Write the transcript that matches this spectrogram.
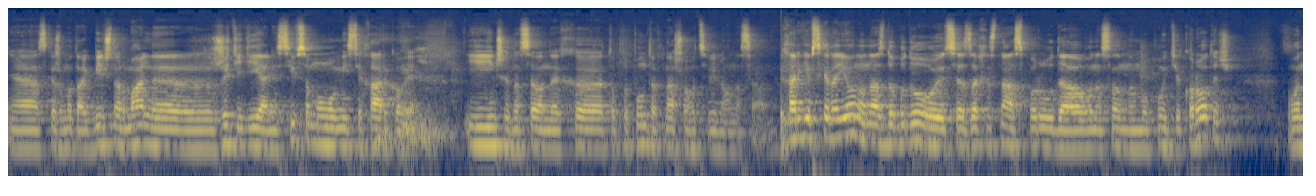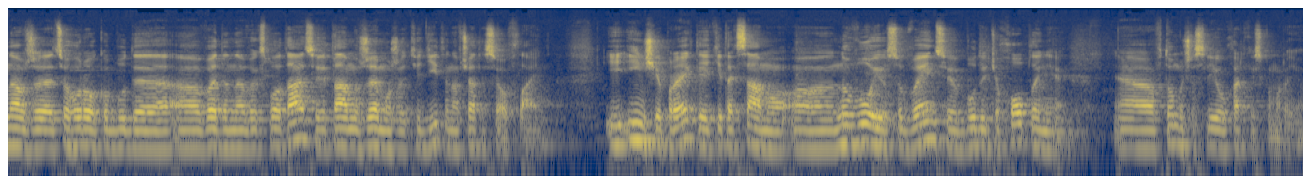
е, скажімо так, більш нормальне життєдіяльність і в самому місті Харкові і інших населених, тобто пунктах нашого цивільного населення. Харківський район у нас добудовується захисна споруда у населеному пункті Коротич. Вона вже цього року буде введена в експлуатацію, і там вже можуть діти навчатися офлайн. І інші проекти, які так само е, новою субвенцією будуть охоплені е, в тому числі у Харківському районі.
